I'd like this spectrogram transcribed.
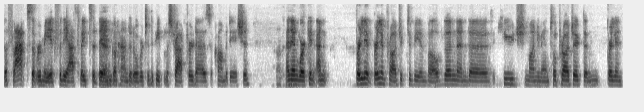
the flats that were made for the athletes that then yeah. got handed over to the people of Stratford as accommodation. Okay. and then working and brilliant brilliant project to be involved in and a huge monumental project and brilliant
